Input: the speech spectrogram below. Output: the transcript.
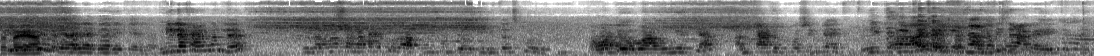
चला या. केलं, घरी केलं. हिला काय म्हणलं? तुझा मसाला काय करू आपण पुढच्या इथंच करू. वाटेवर वाळून मिरच्या आणि कांदा पोषण घ्यायचं. इथं- इथं काय करायचं? मला जागा आहे इथं.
